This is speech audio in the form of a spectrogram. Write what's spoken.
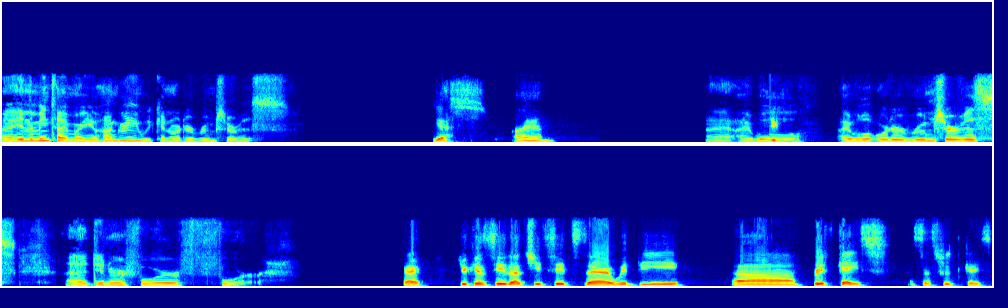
Uh, in the meantime, are you hungry? We can order room service. Yes, I am. Uh, I will. I will order room service. Uh, dinner for four. Okay. you can see that she sits there with the uh, briefcase. I said suitcase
